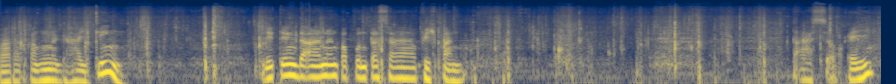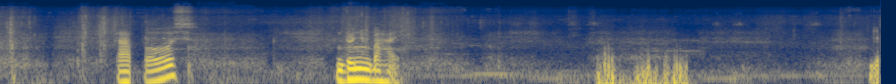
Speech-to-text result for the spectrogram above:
Para kang nag-hiking. Dito yung daanan papunta sa fish pond. Taas, okay. Tapos, doon yung bahay. Yeah.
